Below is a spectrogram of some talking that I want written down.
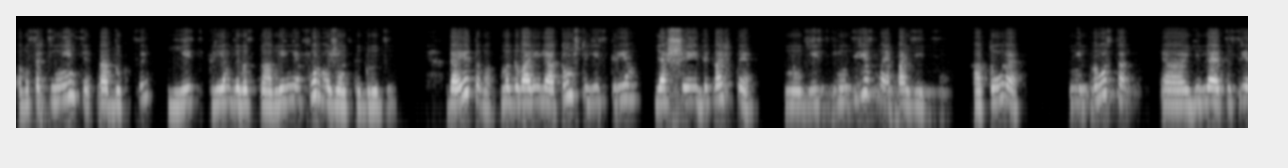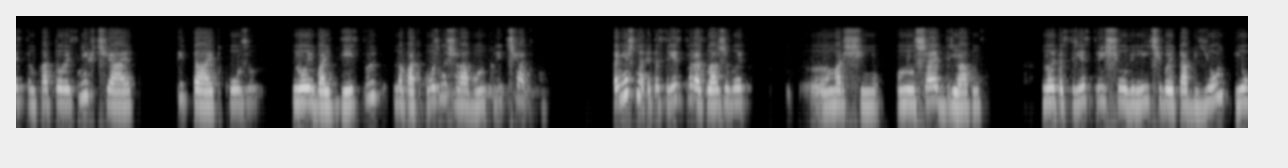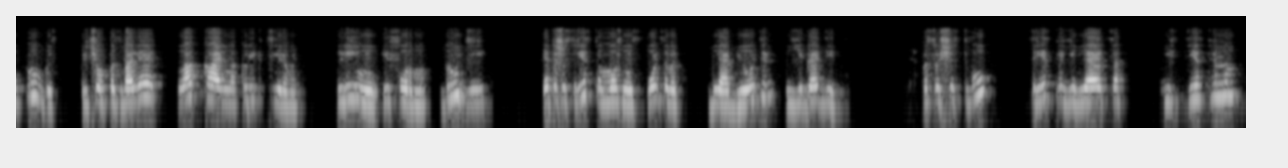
в ассортименте продукции есть крем для восстановления формы женской груди. До этого мы говорили о том, что есть крем для шеи и декольте, но есть и интересная позиция, которая не просто э, является средством, которое смягчает, питает кожу, но и воздействует на подкожно-жировую клетчатку. Конечно, это средство разлаживает э, морщины, уменьшает дряблость, но это средство еще увеличивает объем и упругость, причем позволяет локально корректировать линию и форму груди. Это же средство можно использовать для бедер и ягодиц. По существу средство является естественным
